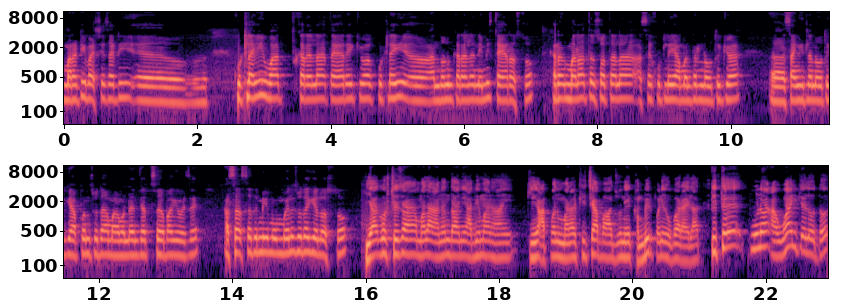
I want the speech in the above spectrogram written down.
मराठी भाषेसाठी कुठलाही वाद करायला तयार आहे किंवा कुठलंही आंदोलन करायला नेहमीच तयार असतो. कारण मला तर स्वतःला असं कुठलंही आमंत्रण नव्हतं किंवा सांगितलं नव्हतं की आपण सुद्धा महामंडळात सहभागी व्हायचं आहे असं असतं तर मी मुंबईला सुद्धा गेलो असतो. या गोष्टीचा मला आनंद आणि अभिमान आहे. की आपण मराठीच्या बाजूने खंबीरपणे उभा राहिलात. तिथे पूर्ण आव्हान केलं होतं.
